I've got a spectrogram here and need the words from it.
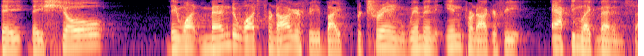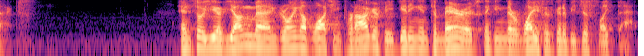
they, they show they want men to watch pornography by portraying women in pornography acting like men in sex. And so you have young men growing up watching pornography, getting into marriage, thinking their wife is going to be just like that.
